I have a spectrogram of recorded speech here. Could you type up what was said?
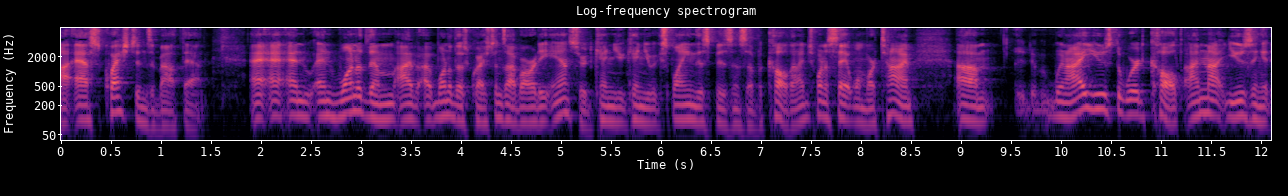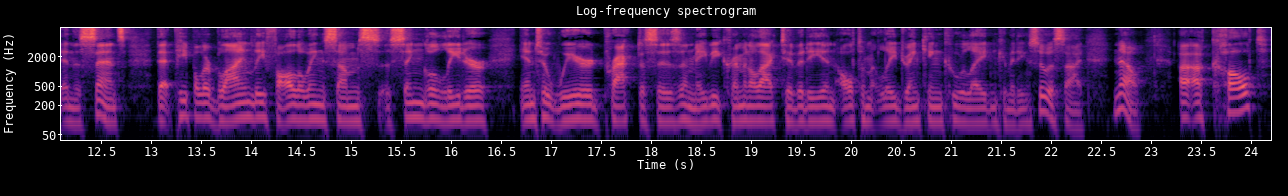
uh, asked questions about that. And, and one of them, I've, uh, one of those questions I've already answered. Can you can you explain this business of a cult? And I just want to say it one more time. Um, when I use the word cult, I'm not using it in the sense that people are blindly following some single leader into weird practices and maybe criminal activity and ultimately drinking Kool Aid and committing suicide. No, a, cult,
